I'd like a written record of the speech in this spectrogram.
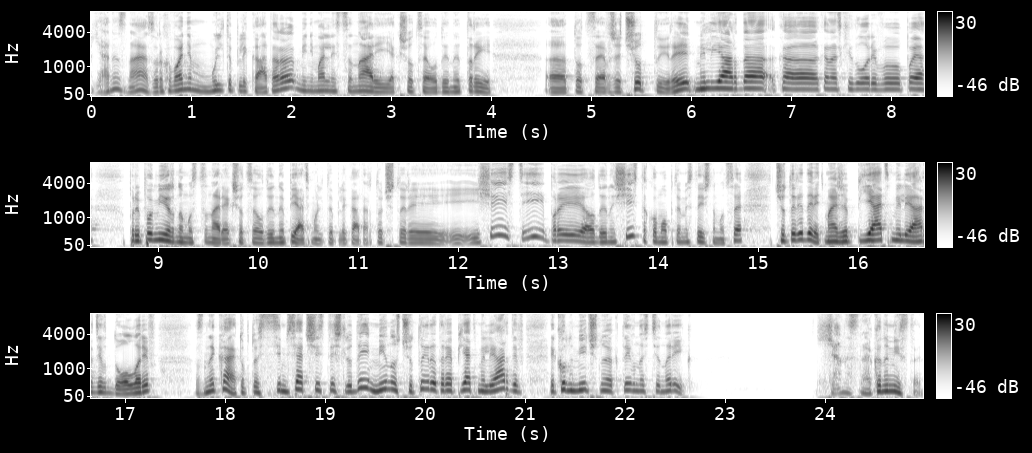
Я не знаю. З урахуванням мультиплікатора, мінімальний сценарій, якщо це 1,3, е, то це вже 4 мільярда канадських доларів ВВП. При помірному сценарії, якщо це 1,5 мультиплікатор, то 4,6. І при 1,6, такому оптимістичному, це 4,9. Майже 5 мільярдів доларів зникає. Тобто 76 тисяч людей мінус 4-5 мільярдів економічної активності на рік. Я не знаю, економісти.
